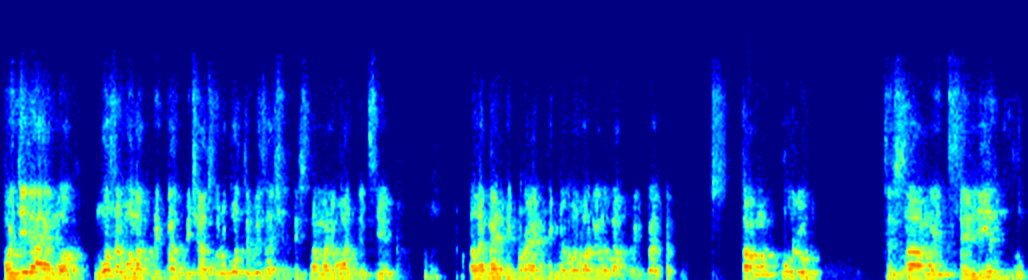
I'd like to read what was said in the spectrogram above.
поділяємо, можемо, наприклад, під час роботи визначитись, намалювати ці елементи, про які ми говорили, наприклад, саму кулю, це самий целін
